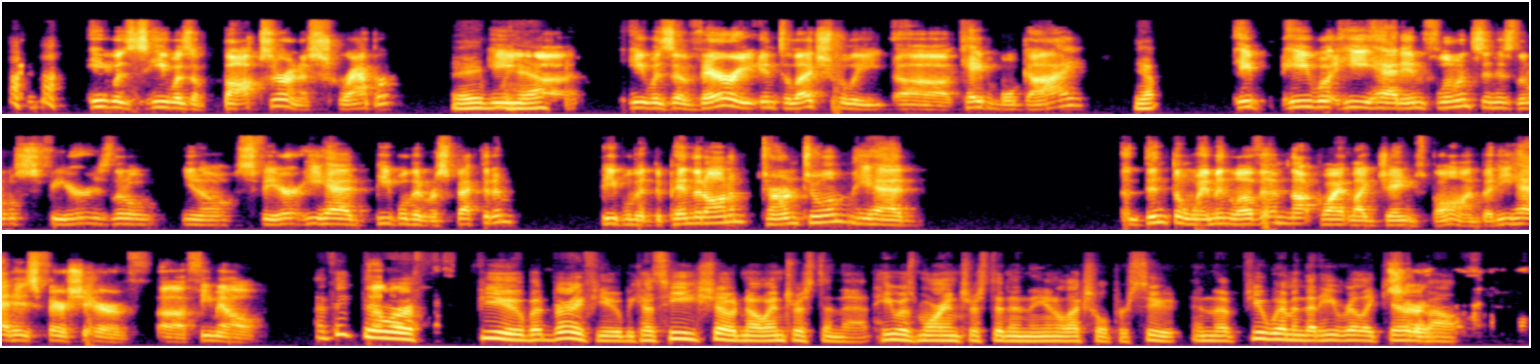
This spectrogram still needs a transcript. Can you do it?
he was he was a boxer and a scrapper. Hey, he yeah. uh, he was a very intellectually uh, capable guy. Yep. He he he had influence in his little sphere, his little you know sphere. He had people that respected him, people that depended on him, turned to him. He had didn't the women love him? Not quite like James Bond, but he had his fair share of uh, female. I think there uh, were a few, but very few, because he showed no interest in that. He was more interested in the intellectual pursuit, and the few women that he really cared sure. about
